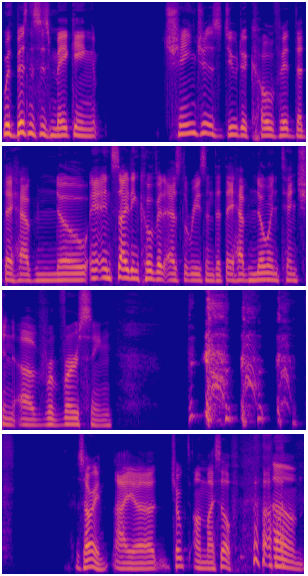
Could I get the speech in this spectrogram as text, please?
with businesses making changes due to COVID that they have no, and citing COVID as the reason that they have no intention of reversing. Sorry, I uh, choked on myself. Um,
